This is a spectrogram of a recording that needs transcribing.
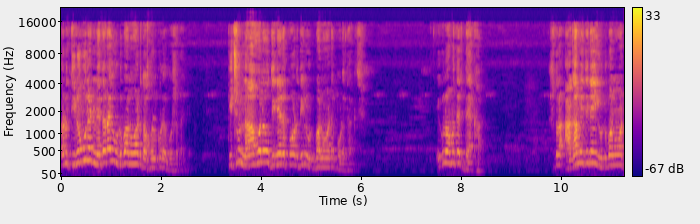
কারণ তৃণমূলের নেতারাই উডবান ওয়ার্ড দখল করে বসে থাকে। কিছু না হলেও দিনের পর দিন উডবান ওয়ার্ডে পড়ে থাকছে। এগুলো আমাদের দেখা। সুতরাং আগামী দিনে এই উডবান ওয়ার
